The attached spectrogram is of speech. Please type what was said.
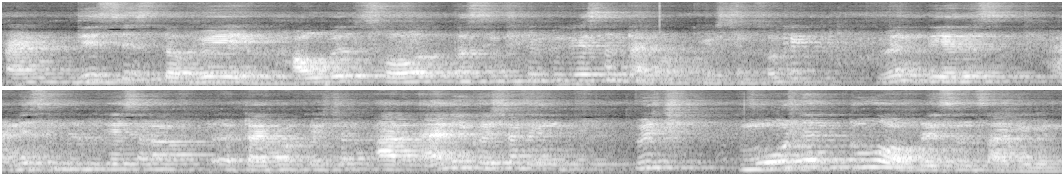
And this is the way how we'll solve the simplification type of questions. Okay, when there is any simplification of uh, type of question or any question in which more than two operations are given.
